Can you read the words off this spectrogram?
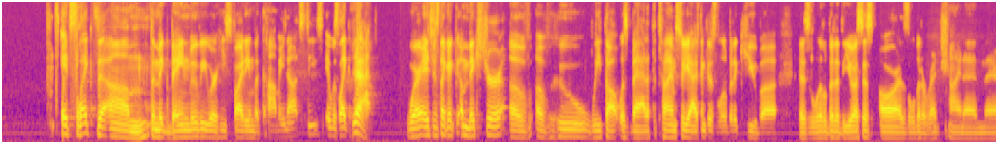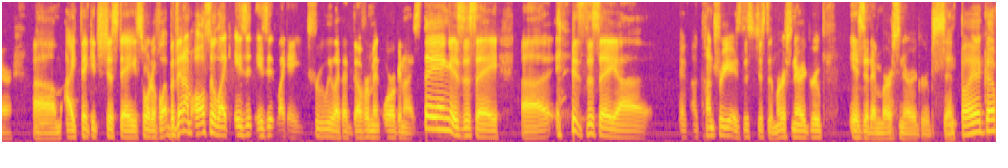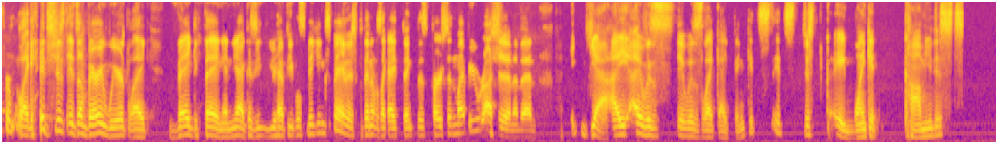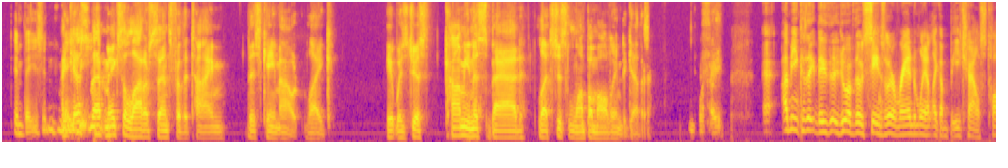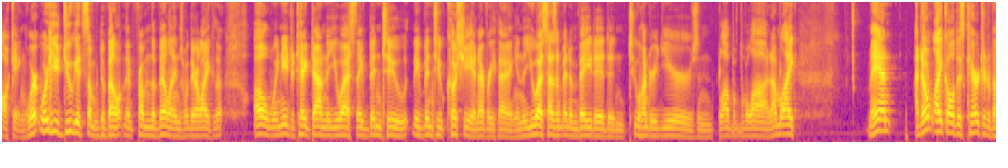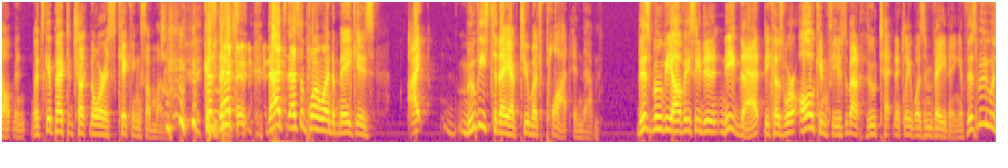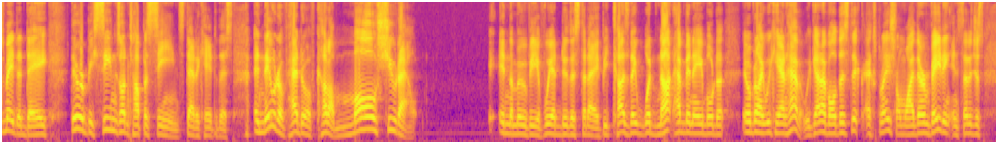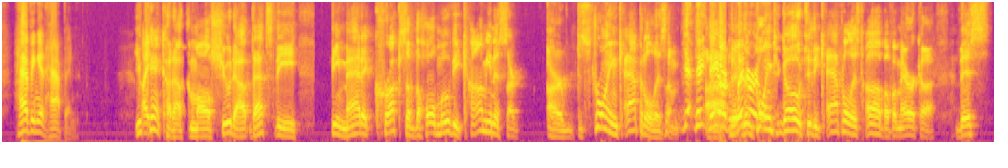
It's like the um the McBain movie where he's fighting the commie Nazis. It was like Yeah. that, where it's just like a, a mixture of of who we thought was bad at the time. So yeah, I think there's a little bit of Cuba, there's a little bit of the USSR, there's a little bit of Red China in there. Um, I think it's just a sort of like, but then I'm also like, is it is it like a truly like a government organized thing? Is this a uh, is this a uh, a- a country? Is this just a mercenary group? Is it a mercenary group sent by a government? Like it's just it's a very weird like vague thing. And yeah, because you, you have people speaking Spanish, but then it was like I think this person might be Russian, and then yeah, I I was it was like I think it's it's just a blanket communist invasion. I guess that makes a lot of sense for the time this came out. Like, it was just communists bad. Let's just lump them all in together. Right. I mean, because they, they, they do have those scenes where they're randomly at like a beach house talking, where, where you do get some development from the villains, where they're like, "Oh, we need to take down the U.S. They've been too they've been too cushy and everything, and the U.S. hasn't been invaded in 200 years, and blah blah blah." blah. And I'm like, man, I don't like all this character development. Let's get back to Chuck Norris kicking somebody, because that's that's that's the point I wanted to make. Is I movies today have too much plot in them. This movie obviously didn't need that because we're all confused about who technically was invading. If this movie was made today, there would be scenes on top of scenes dedicated to this. And they would have had to have cut a mall shootout in the movie if we had to do this today because they would not have been able to. They would be like, we can't have it. We got to have all this explanation on why they're invading instead of just having it happen. You like, can't cut out the mall shootout. That's the thematic crux of the whole movie. Communists are are destroying capitalism. Yeah, they, they uh, are they're, literally they're going to go to the capitalist hub of America. This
